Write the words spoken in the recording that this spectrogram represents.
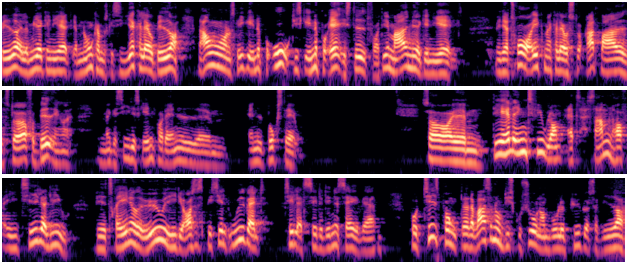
bedre eller mere genialt. Jamen, nogen kan måske sige, jeg kan lave bedre. Navnordene skal ikke ende på O, de skal ende på A i stedet for. Det er meget mere genialt. Men jeg tror ikke, man kan lave ret meget større forbedringer, end man kan sige, at det skal ind på et andet, øh, andet bogstav. Så øh, det er heller ingen tvivl om, at Sammenhof er i tidligere liv blevet trænet og øvet i det, også specielt udvalgt til at sætte denne sag i verden. På et tidspunkt, da der var sådan nogle diskussioner om Volapyk og så videre,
